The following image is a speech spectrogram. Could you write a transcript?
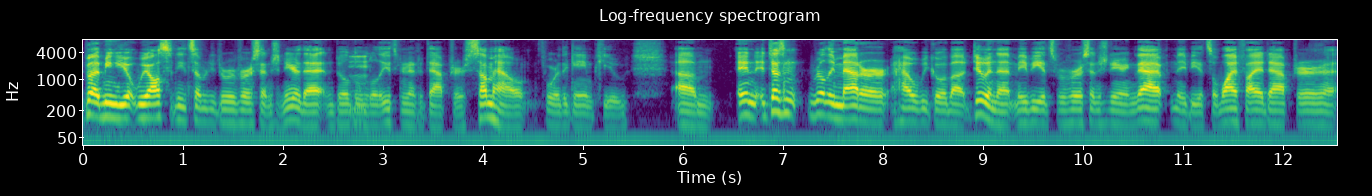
but I mean you, we also need somebody to reverse engineer that and build a Mm. little Ethernet adapter somehow for the GameCube. Um, and it doesn't really matter how we go about doing that. Maybe it's reverse engineering that. Maybe it's a Wi-Fi adapter.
